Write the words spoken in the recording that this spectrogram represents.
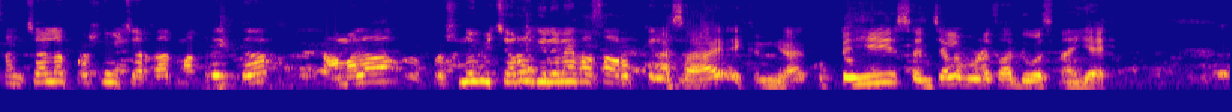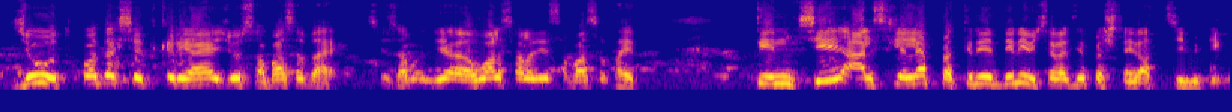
संचालक प्रश्न विचारतात मात्र इथं आम्हाला प्रश्न विचारू दिले नाहीत असा आरोप केला. असा आहे घ्या कुठेही संचालक बोर्डाचा दिवस नाही आहे जो उत्पादक शेतकरी आहे जो सभासद आहे जे सभा- जे अहवाल जे सभासद आहेत त्यांची असलेल्या प्रतिनिधींनी विचारायचे प्रश्न आहेत आजची मिटिंग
